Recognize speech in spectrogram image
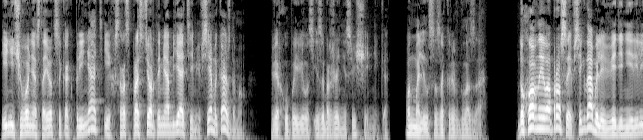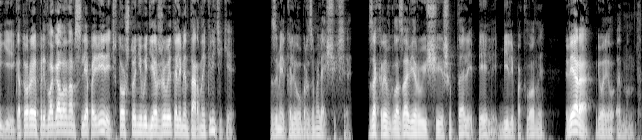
и ничего не остается, как принять их с распростертыми объятиями, всем и каждому. Вверху появилось изображение священника. Он молился, закрыв глаза. Духовные вопросы всегда были в ведении религии, которая предлагала нам слепо верить в то, что не выдерживает элементарной критики. Замелькали образы молящихся. Закрыв глаза, верующие шептали, пели, били поклоны. «Вера», — говорил Эдмонд, —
